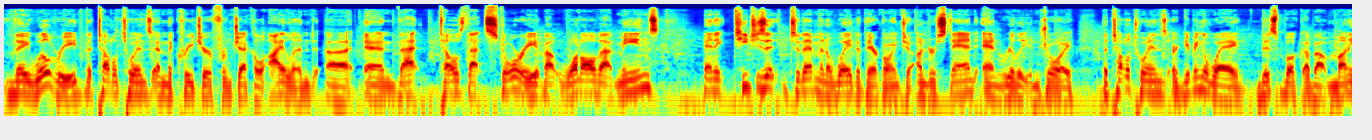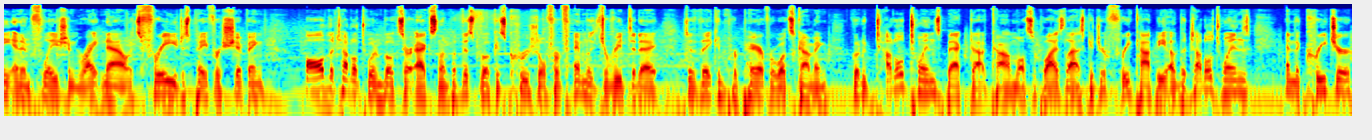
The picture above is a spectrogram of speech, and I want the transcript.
they will read the Tuttle twins and the creature from Jekyll Island uh, and that tells that story about what all that means and it teaches it to them in a way that they're going to understand and really enjoy. The Tuttle Twins are giving away this book about money and inflation right now. It's free, you just pay for shipping. All the Tuttle Twin books are excellent, but this book is crucial for families to read today so that they can prepare for what's coming. Go to TuttleTwinsBeck.com while supplies last. Get your free copy of The Tuttle Twins and The Creature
